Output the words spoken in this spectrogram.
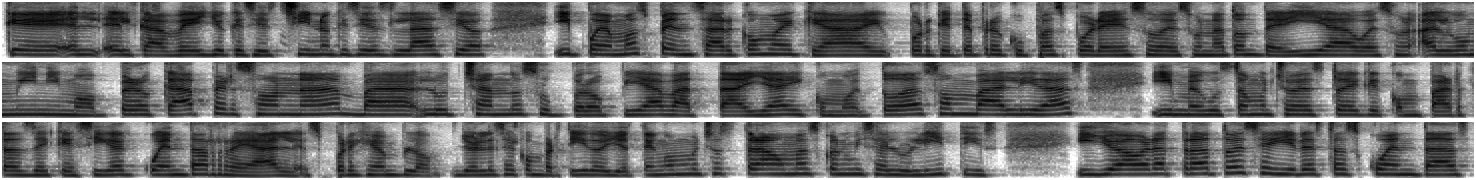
que el, cabello, que si es chino, que si es lacio, y podemos pensar como de que, ay, ¿por qué te preocupas por eso? ¿Es una tontería o es algo mínimo? Pero cada persona va luchando su propia batalla y como todas son válidas, y me gusta mucho esto de que compartas, de que siga cuentas reales. Por ejemplo, yo les he compartido, yo tengo muchos traumas con mi celulitis, y yo ahora trato de seguir estas cuentas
